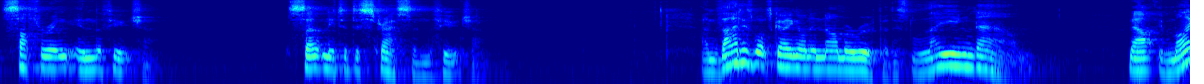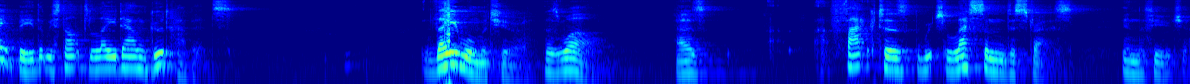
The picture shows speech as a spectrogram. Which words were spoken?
suffering in the future, certainly to distress in the future. And that is what's going on in Namarupa, this laying down. Now, it might be that we start to lay down good habits. They will mature as well as factors which lessen distress in the future.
